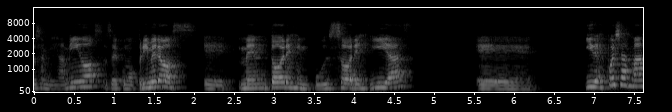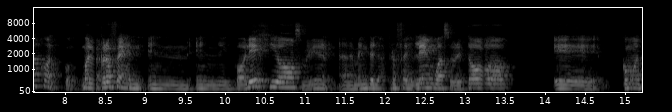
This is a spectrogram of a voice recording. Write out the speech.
Entonces mis amigos, o sea, como primeros eh, mentores, impulsores, guías, eh, y después ya más con, bueno, profe en, en, el colegio, se me vienen a la mente los profes de lengua sobre todo, eh, como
